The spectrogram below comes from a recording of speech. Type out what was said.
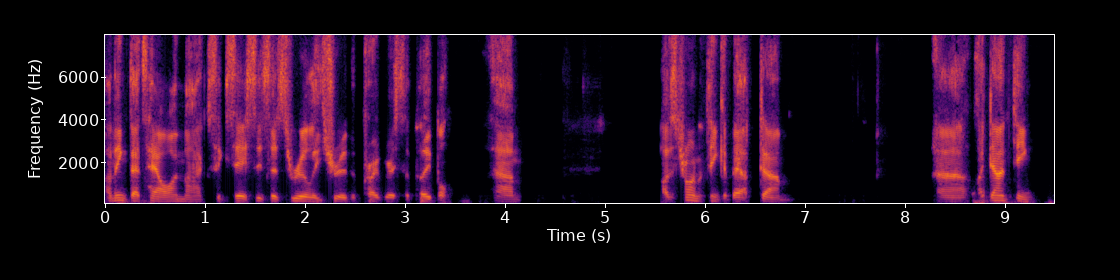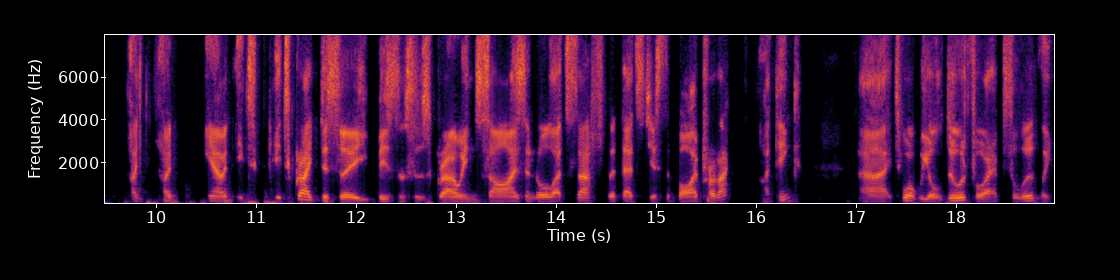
I think that's how I mark success is it's really through the progress of people. Um, I was trying to think about. Um, uh, I don't think I, I, you know, it's it's great to see businesses grow in size and all that stuff, but that's just a byproduct. I think uh, it's what we all do it for, absolutely,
